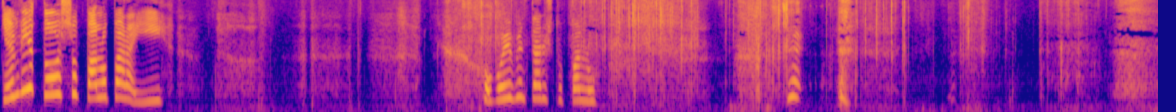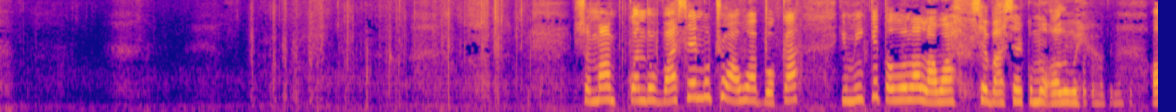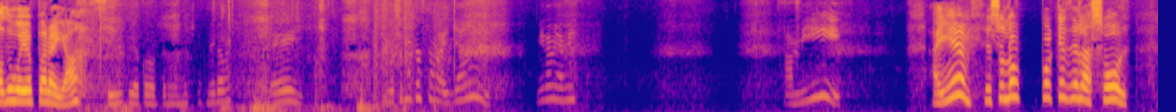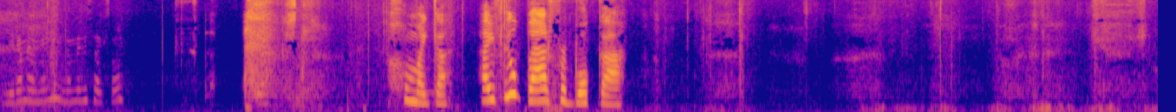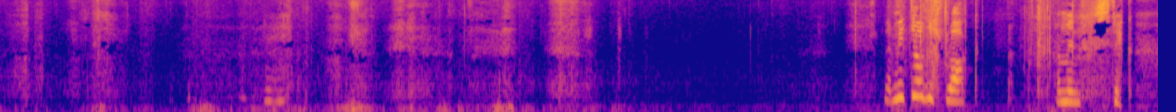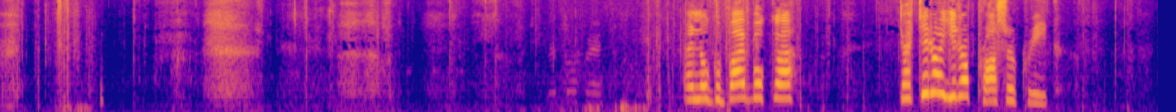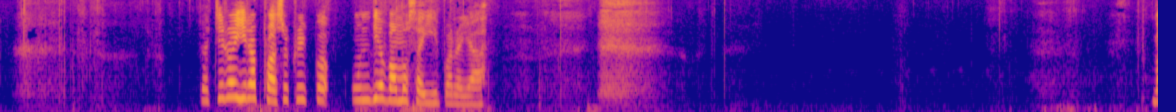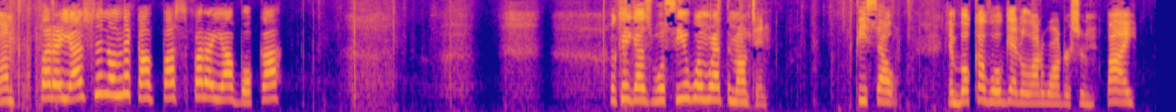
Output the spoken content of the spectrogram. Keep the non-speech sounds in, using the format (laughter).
¿Quién envió todo eso palo para? Voy a inventar esto palo. So, mom, cuando va a ser mucho agua boca, you mean que todo el agua se va a hacer como all the way, all the way para allá. Sí, ya cuando tenga mucho. Mírame. ¡Ey! No te metas tan allá. Mírame a mí. A mí. I am. Es solo porque es de la sol. Mírame a mí. No me des al sol. Oh my god. I feel bad for Boca. Let me throw this rock. I mean, stick. I know. Goodbye, Boca. Ya quiero ir a Prosser Creek. Ya quiero ir a Prosser Creek, pero un día vamos a ir para allá. Mam, para allá es en donde campas, para allá, Boca. Okay, guys, we'll see you when we're at the mountain. Peace out. And Boca will get a lot of water soon. Bye.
